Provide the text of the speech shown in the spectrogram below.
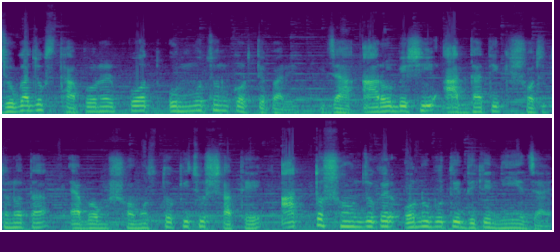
যোগাযোগ স্থাপনের পথ উন্মোচন করতে পারে, যা আরও বেশি আধ্যাত্মিক সচেতনতা এবং সমস্ত কিছুর সাথে আত্মসংযোগের অনুভূতির দিকে নিয়ে যায়।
